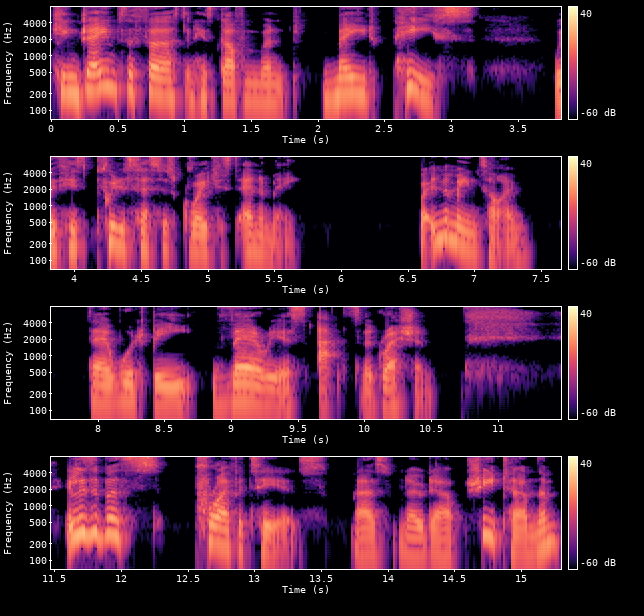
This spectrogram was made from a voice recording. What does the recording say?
King James I and his government made peace with his predecessor's greatest enemy. But in the meantime, there would be various acts of aggression. Elizabeth's privateers, as no doubt she termed them,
